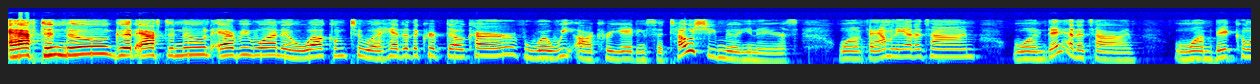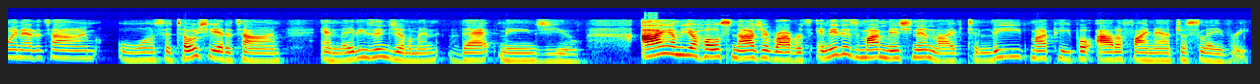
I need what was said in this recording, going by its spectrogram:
afternoon, good afternoon, everyone, and welcome to Ahead of the Crypto Curve, where we are creating Satoshi millionaires, one family at a time, one day at a time, one Bitcoin at a time, one Satoshi at a time. And ladies and gentlemen, that means you. I am your host, Najah Roberts, and it is my mission in life to lead my people out of financial slavery.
